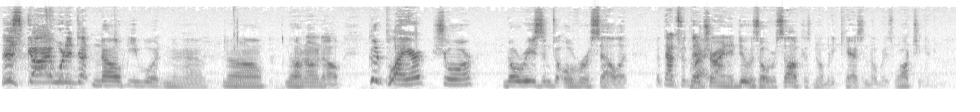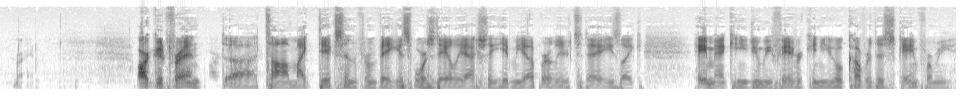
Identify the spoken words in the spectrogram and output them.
This guy would have done. No, he wouldn't have. No, no, no, no. Good player, sure. No reason to oversell it, but that's what they're Right. trying to do is oversell because nobody cares and nobody's watching anymore. Right. Our good friend uh, Tom Mike Dixon from Vegas Sports Daily actually hit me up earlier today. He's like, "Hey man, can you do me a favor? Can you go cover this game for me?"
